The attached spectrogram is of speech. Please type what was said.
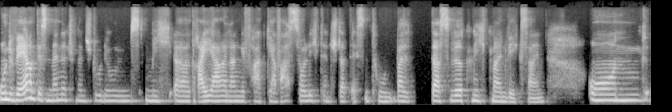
Und während des Managementstudiums mich äh, drei Jahre lang gefragt, ja, was soll ich denn stattdessen tun? Weil das wird nicht mein Weg sein. Und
